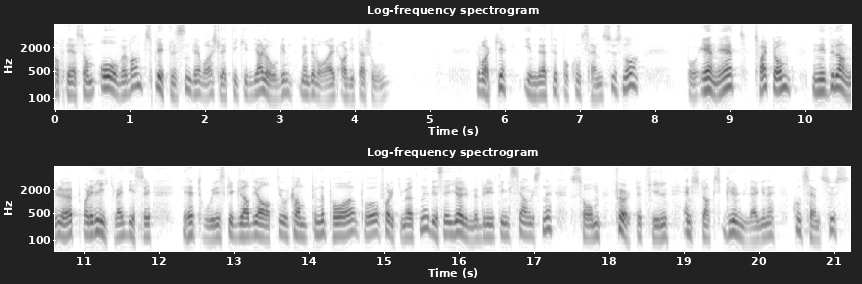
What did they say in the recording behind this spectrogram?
at det som overvant splittelsen, det var slett ikke dialogen, men det var agitasjonen. Det var ikke innrettet på konsensus nå, på enighet. Tvert om. Men i det lange løp var det likevel disse retoriske gladiatorkampene på, på folkemøtene, disse gjørmebrytingsseansene, som førte til en slags grunnleggende konsensus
